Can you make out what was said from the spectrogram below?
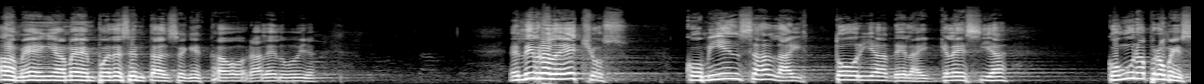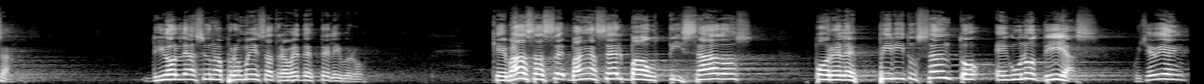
Amén y amén. Puede sentarse en esta hora. Aleluya. El libro de Hechos comienza la historia de la iglesia con una promesa. Dios le hace una promesa a través de este libro que van a ser bautizados por el Espíritu Santo en unos días. Escuche bien.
